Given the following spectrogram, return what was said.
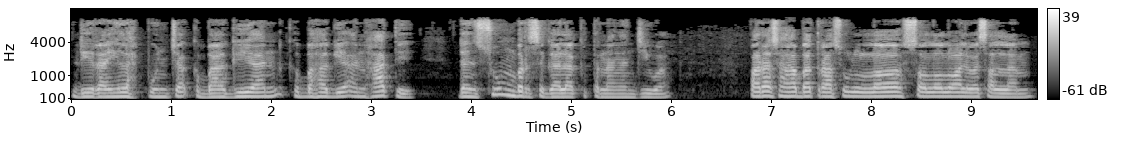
diraihlah puncak kebahagiaan kebahagiaan hati dan sumber segala ketenangan jiwa. Para sahabat Rasulullah Shallallahu Alaihi Wasallam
